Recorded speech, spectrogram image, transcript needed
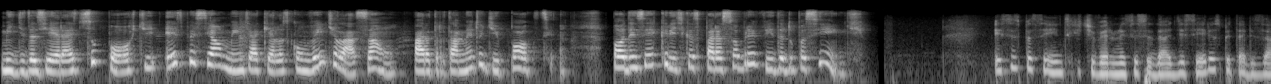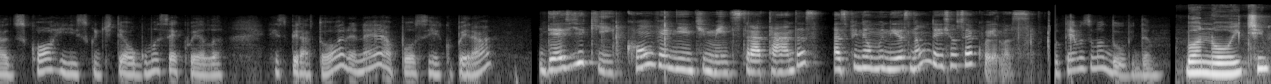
Medidas gerais de suporte, especialmente aquelas com ventilação para tratamento de hipóxia, podem ser críticas para a sobrevida do paciente. Esses pacientes que tiveram necessidade de serem hospitalizados correm risco de ter alguma sequela respiratória, né, após se recuperar? Desde que convenientemente tratadas, as pneumonias não deixam sequelas. Temos uma dúvida. Boa noite.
